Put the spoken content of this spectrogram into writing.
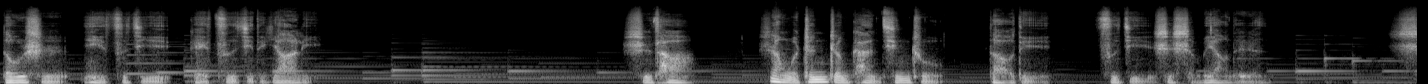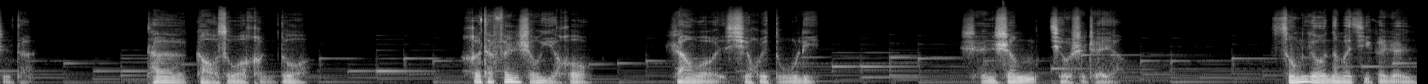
都是你自己给自己的压力。是他，让我真正看清楚，到底自己是什么样的人。是的，他告诉我很多。和他分手以后，让我学会独立。人生就是这样，总有那么几个人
